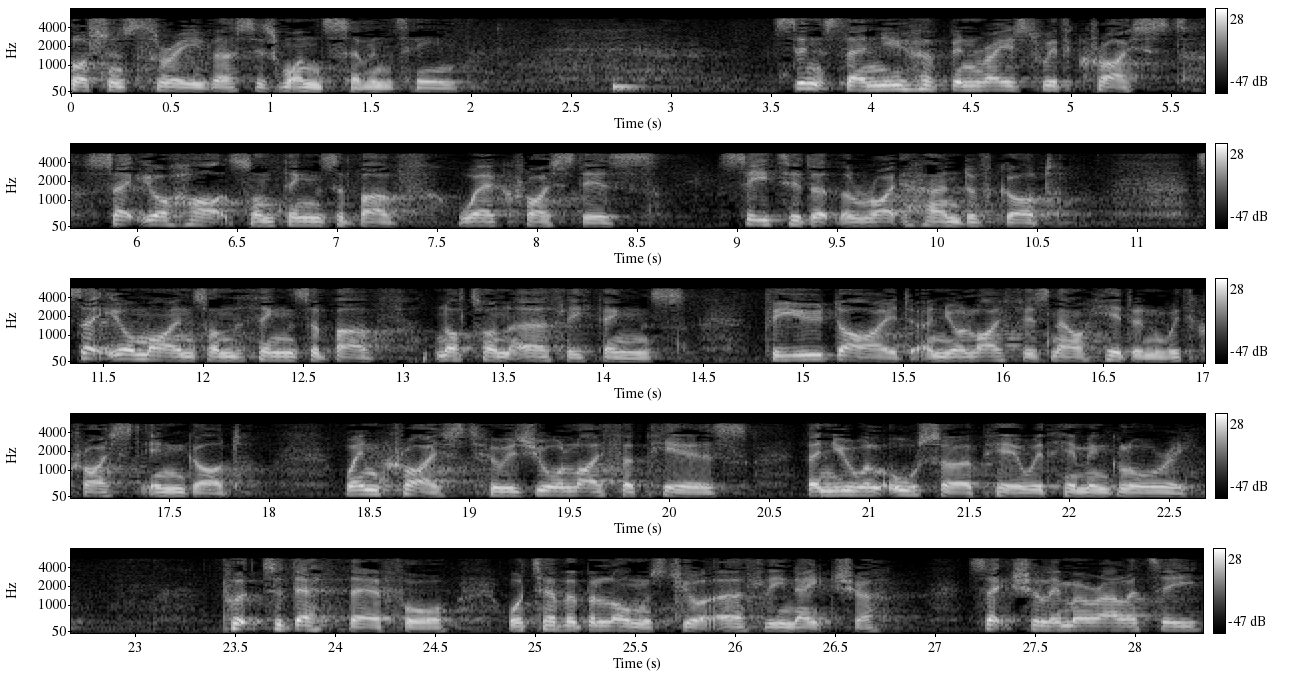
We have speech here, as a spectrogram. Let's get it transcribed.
Colossians 3, verses 1 to 17. Since then you have been raised with Christ. Set your hearts on things above, where Christ is, seated at the right hand of God. Set your minds on the things above, not on earthly things. For you died, and your life is now hidden with Christ in God. When Christ, who is your life, appears, then you will also appear with him in glory. Put to death, therefore, whatever belongs to your earthly nature sexual immorality,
